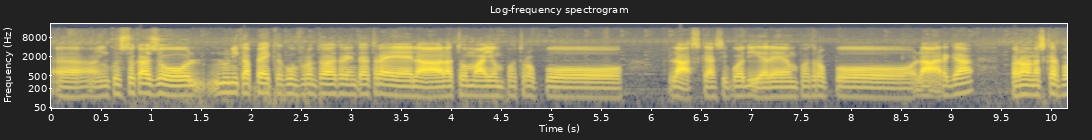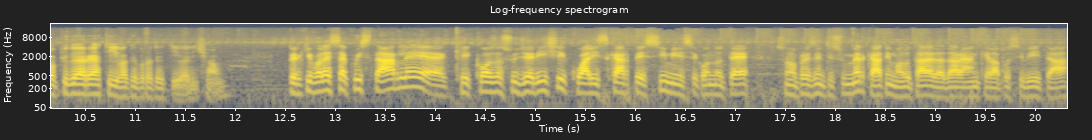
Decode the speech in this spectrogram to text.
uh, in questo caso l'unica pecca confronto alla 33 è la, la tomaia un po' troppo lasca si può dire, è un po' troppo larga, però è una scarpa più reattiva che protettiva diciamo. Per chi volesse acquistarle, eh, che cosa suggerisci? Quali scarpe simili secondo te sono presenti sul mercato in modo tale da dare anche la possibilità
